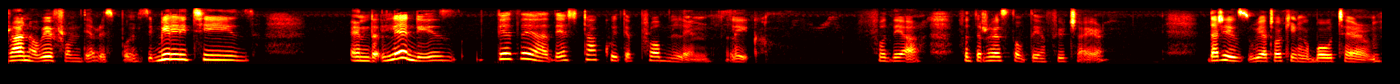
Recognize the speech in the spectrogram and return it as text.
run away from their responsibilities and ladies they're there they're stuck with a problem like for their for the rest of their future yeah? that is we are talking about um,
